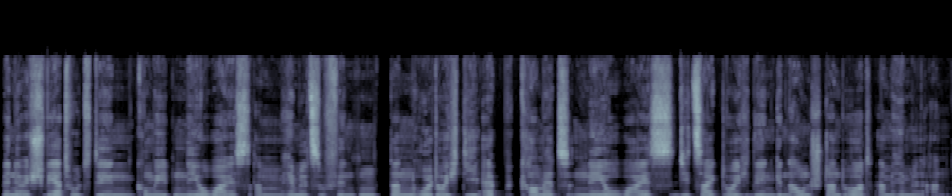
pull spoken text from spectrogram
Wenn ihr euch schwer tut, den Kometen Neowise am Himmel zu finden, dann holt euch die App Comet Neowise, die zeigt euch den genauen Standort am Himmel an.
